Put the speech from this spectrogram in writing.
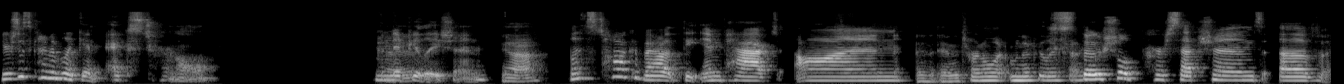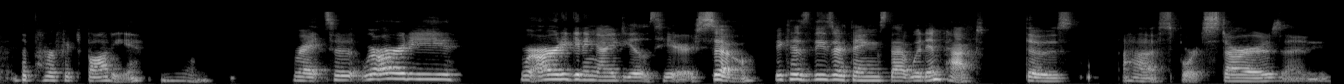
Yours is kind of like an external Okay. manipulation. Yeah. Let's talk about the impact on An internal manipulation. social perceptions of the perfect body. Mm. Right. So we're already we're already getting ideals here. So because these are things that would impact those uh, sports stars and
